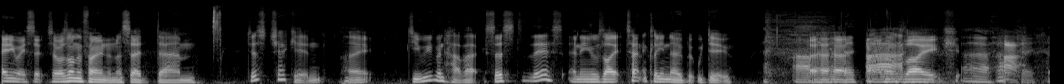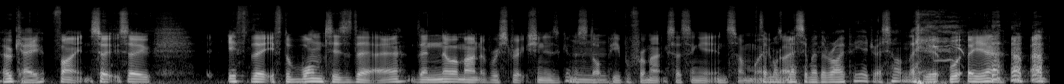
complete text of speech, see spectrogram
anyway, so, so I was on the phone and I said, um, just check in. Like, do you even have access to this? And he was like, technically, no, but we do. Ah, Uh, okay. and I was like, Ah, ah, okay. okay, fine. So, so if the if the want is there, then no amount of restriction is going to stop Mm. people from accessing it in some way. someone's right? messing with their IP address, aren't they? Yeah, well, yeah ab- ab-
